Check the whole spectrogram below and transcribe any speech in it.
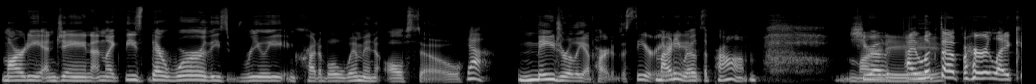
Marti and Jane and like these there were these really incredible women also Yeah. majorly a part of the series. Marti wrote the prom. She wrote. I looked up her like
